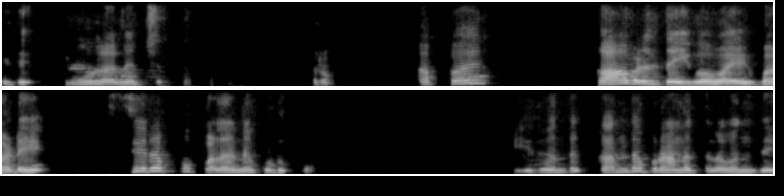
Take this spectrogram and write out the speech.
இது மூல நட்சத்திரம். அப்ப காவல் தெய்வ வழிபாடு சிறப்பு பலனை கொடுக்கும். இது வந்து கந்த புராணத்துல வந்து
